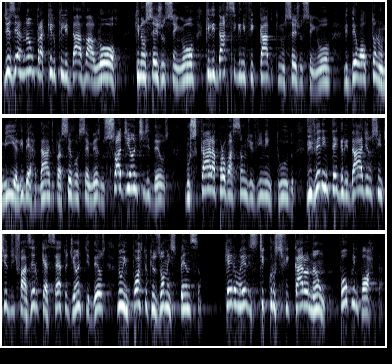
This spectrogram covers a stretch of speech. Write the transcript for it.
dizer não para aquilo que lhe dá valor, que não seja o Senhor, que lhe dá significado que não seja o Senhor, lhe deu autonomia, liberdade para ser você mesmo, só diante de Deus, buscar a aprovação divina em tudo, viver integridade no sentido de fazer o que é certo diante de Deus, não importa o que os homens pensam queiram eles te crucificar ou não, pouco importa.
